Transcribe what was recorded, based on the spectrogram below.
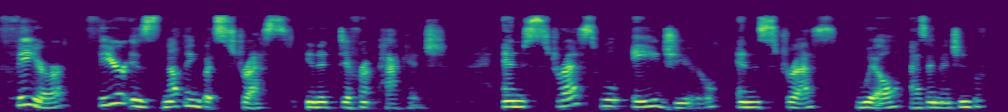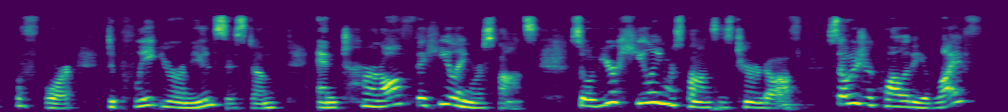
fear, fear is nothing but stress in a different package. And stress will age you and stress will, as I mentioned before, deplete your immune system and turn off the healing response. So if your healing response is turned off, so is your quality of life,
